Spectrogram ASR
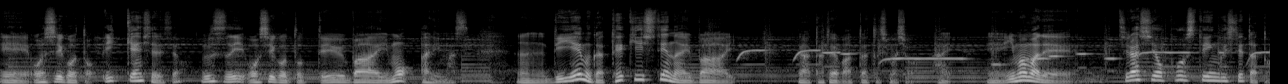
えー、お仕事。一見してですよ。薄いお仕事っていう場合もあります、うん、DM が適してない場合が例えばあったとしましょう。はい。えー、今までチラシをポスティングしてたと。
